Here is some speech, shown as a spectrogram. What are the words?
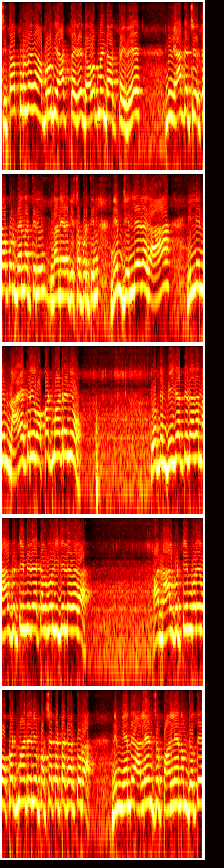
ಚಿತ್ತಾಪುರದಾಗ ಅಭಿವೃದ್ಧಿ ಆಗ್ತಾ ಇದೆ ಡೆವಲಪ್ಮೆಂಟ್ ಆಗ್ತಾ ಇದೆ. ನೀವು ಯಾಕೆ ಚಿತ್ತಾಪುರ ಬೆನ್ನತ್ತೀರಿ ನಾನು ಹೇಳಕ್ ಇಷ್ಟಪಡ್ತೀನಿ. ನಿಮ್ಮ ಜಿಲ್ಲೆದಾಗ, ಇಲ್ಲಿ ನಿಮ್ಮ ನಾಯಕರಿಗೆ ಒಕ್ಕಟ್ ಮಾಡ್ರಿ ನೀವು. ಇವತ್ತು ನಿಮ್ಮ ಬಿ ಜೆ ಪಿದಾಗ ನಾಲ್ಕು ಟೀಮ್ ಇದೆ ಕಲಬುರಗಿ ಜಿಲ್ಲೆದಾಗ. ಆ ನಾಲ್ಕು ಟೀಮ್ಗಳಿಗೆ ಒಕ್ಕಟ್ ಮಾಡ್ರಿ ನೀವು, ಪಕ್ಷ ಕಟ್ಟಕ್ಕಾಗ್ತದ ನಿಮ್ಗೆ ಏನ್ರಿ ಅಲಯನ್ಸ್ ಪಾಲನೆ ನಮ್ಮ ಜೊತೆ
